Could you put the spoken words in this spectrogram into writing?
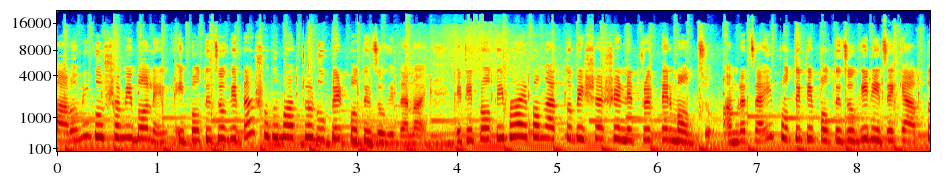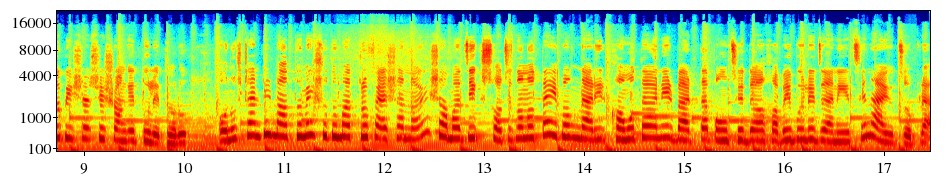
পারমী গোস্বামী বলেন, এই প্রতিযোগিতা শুধুমাত্র রূপের প্রতিযোগিতা নয়, এটি প্রতিভা এবং আত্মবিশ্বাসের নেতৃত্বের মঞ্চ। আমরা চাই প্রতিটি প্রতিযোগী নিজেকে আত্মবিশ্বাসের সঙ্গে তুলে ধরুক। অনুষ্ঠানটির মাধ্যমে শুধুমাত্র ফ্যাশন নয়, সামাজিক সচেতনতা এবং নারীর ক্ষমতায়নের বার্তা পৌঁছে দেওয়া হবে বলে জানিয়েছেন আয়োজকরা।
